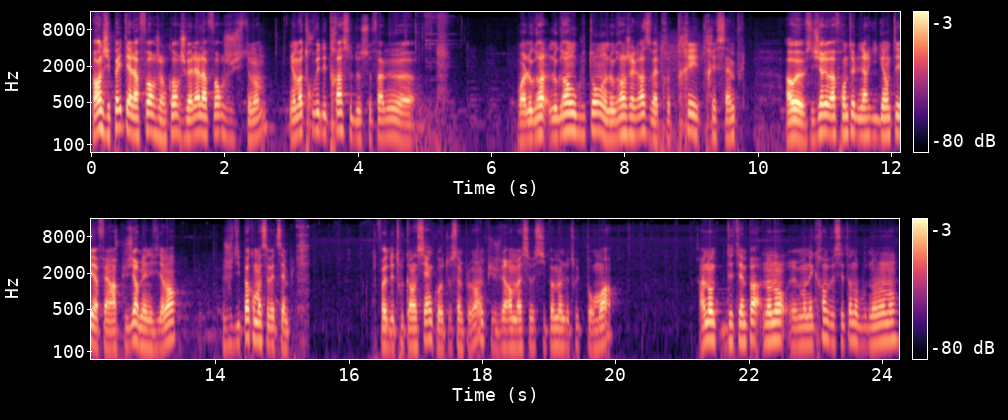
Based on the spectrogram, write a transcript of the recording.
Par contre, j'ai pas été à la forge encore, je vais aller à la forge justement. Et on va trouver des traces de ce fameux... euh, le grand, le grand glouton, le grand Jagras va être très très simple. Ah ouais, si j'arrive à affronter le Nergiganté, enfin à plusieurs bien évidemment, je vous dis pas comment ça va être simple. Enfin, des trucs anciens, quoi, tout simplement. Et puis, je vais ramasser aussi pas mal de trucs pour moi. Ah non, déteins pas. Non, non, euh, mon écran veut s'éteindre au bout. Non, non, non.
